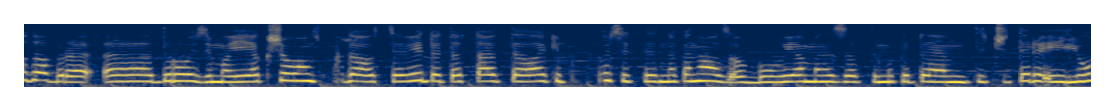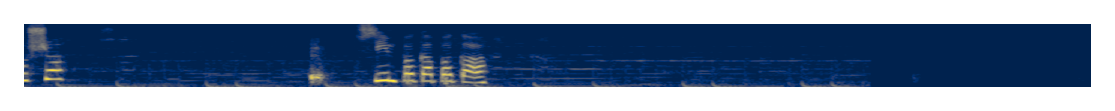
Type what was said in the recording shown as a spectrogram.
Добре, е, друзі мої, якщо вам сподобалося це відео, то ставте лайки, підписуйтесь на канал. Забув я мене звати Микита МТ4 Ілюша. Всім пока-пока.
